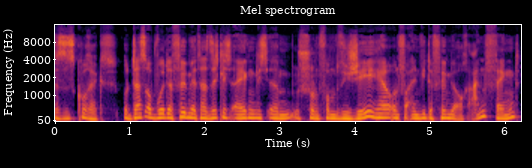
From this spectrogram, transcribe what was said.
Das ist korrekt. Und das, obwohl der Film ja tatsächlich eigentlich ähm, schon vom Sujet her und vor allem wie der Film ja auch anfängt,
